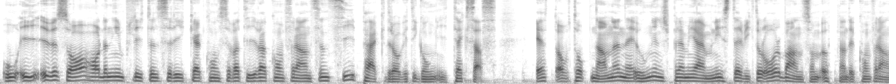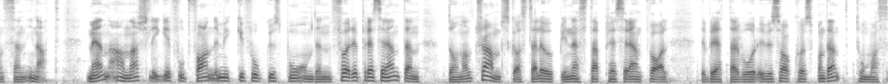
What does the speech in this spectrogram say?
Och i USA har den inflytelserika konservativa konferensen CPAC dragit igång i Texas. Ett av toppnamnen är Ungerns premiärminister Viktor Orbán som öppnade konferensen i natt. Men annars ligger fortfarande mycket fokus på om den förre presidenten Donald Trump ska ställa upp i nästa presidentval. Det berättar vår USA-korrespondent Thomas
